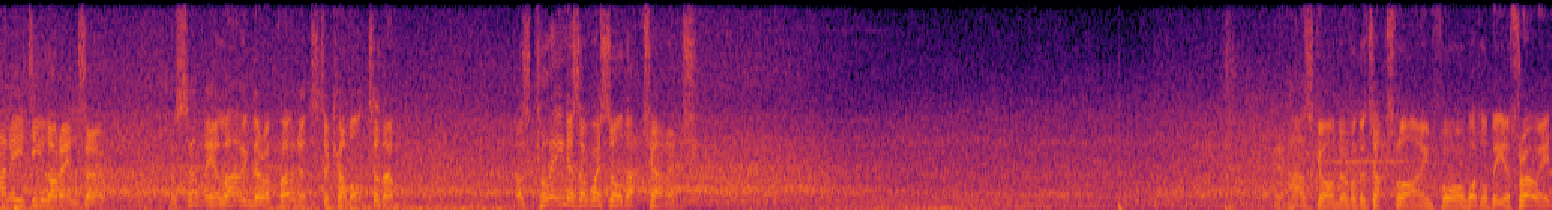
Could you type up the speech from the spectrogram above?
Giovanni Di Lorenzo. They're certainly allowing their opponents to come onto them. As clean as a whistle, that challenge. It has gone over the touchline for what will be a throw-in.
